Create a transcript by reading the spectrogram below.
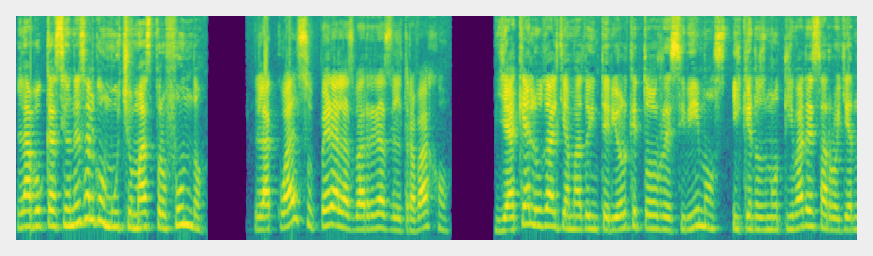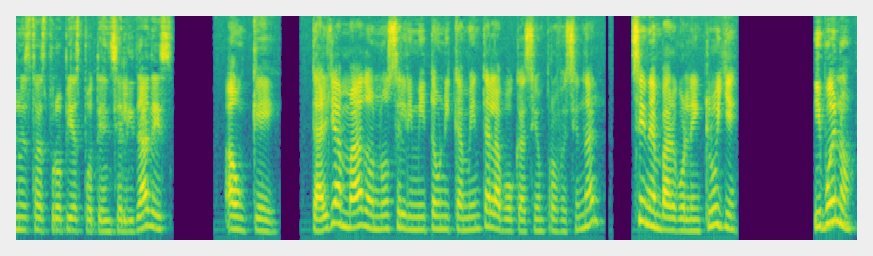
la vocación es algo mucho más profundo, la cual supera las barreras del trabajo, ya que aluda al llamado interior que todos recibimos y que nos motiva a desarrollar nuestras propias potencialidades, aunque tal llamado no se limita únicamente a la vocación profesional, sin embargo la incluye. Y bueno,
